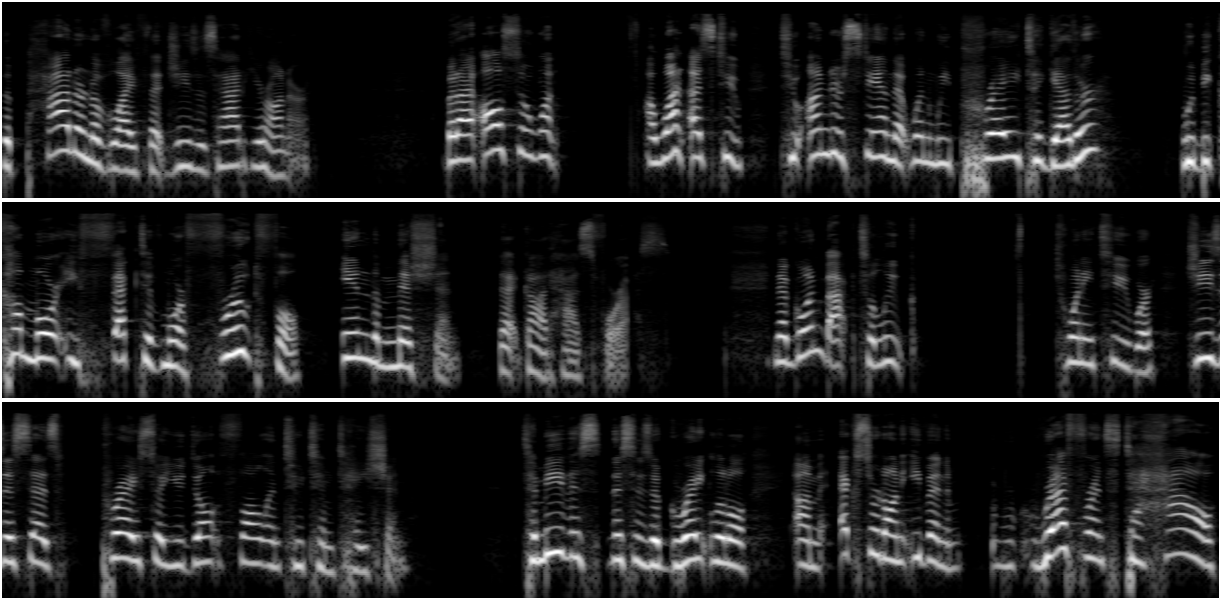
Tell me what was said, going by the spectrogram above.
the pattern of life that Jesus had here on earth. But I also want, I want us to, to understand that when we pray together, we become more effective, more fruitful in the mission that God has for us. Now, going back to Luke 22, where Jesus says, Pray so you don't fall into temptation. To me, this, this is a great little um, excerpt on even reference to how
